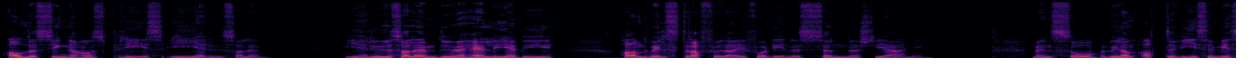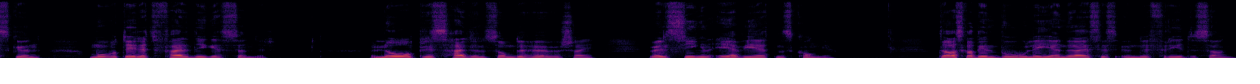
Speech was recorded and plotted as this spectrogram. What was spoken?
alle synge hans pris i Jerusalem. Jerusalem, du hellige by, han vil straffe deg for dine sønners gjerning. Men så vil han atter vise miskunn mot de rettferdige sønner. Lovpris Herren som det høver seg, velsign evighetens konge. Da skal din bolig gjenreises under frydesang.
